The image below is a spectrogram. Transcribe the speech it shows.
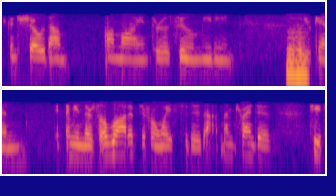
You can show them online through a Zoom meeting. Mm-hmm. You can, I mean, there's a lot of different ways to do that. And I'm trying to teach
